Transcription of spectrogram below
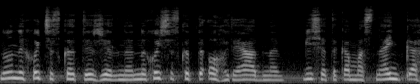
Ну, не хочу сказати жирна, не хочу сказати огрядна, більше така масненька.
